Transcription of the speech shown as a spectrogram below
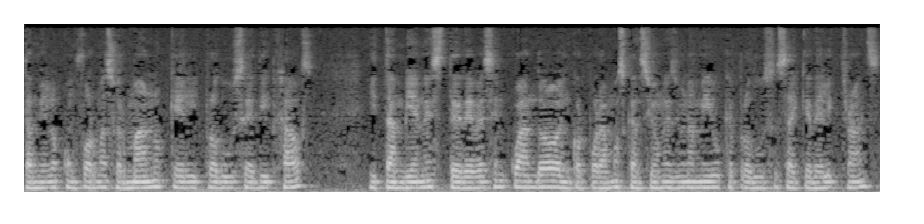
También lo conforma su hermano, que él produce Deep House. Y también este de vez en cuando incorporamos canciones de un amigo que produce Psychedelic Trance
